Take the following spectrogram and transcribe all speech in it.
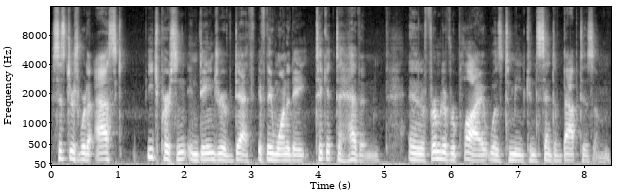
Sisters were to ask each person in danger of death if they wanted a ticket to heaven, and an affirmative reply was to mean consent of baptism.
